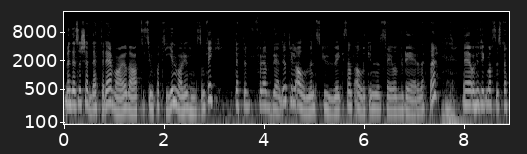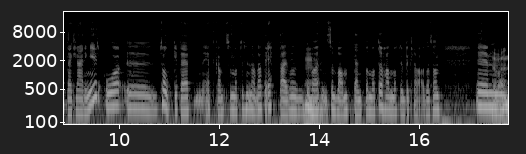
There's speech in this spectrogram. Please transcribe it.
Men det som skjedde etter det, var jo da at sympatien var det jo hun som fikk. Dette, for da ble det jo til allment skue. ikke sant? Alle kunne se og vurdere dette. Eh, og hun fikk masse støtteerklæringer, og eh, tolket det i etterkant som at hun hadde hatt rett. Da. Sånn, Det var hun som vant den, på en måte, og han måtte jo beklage og sånn. Um, Det var en,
